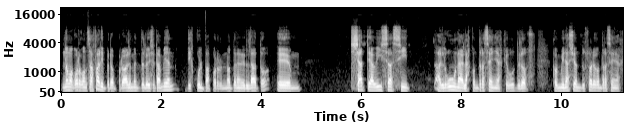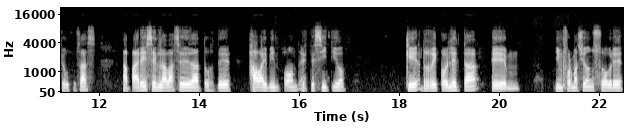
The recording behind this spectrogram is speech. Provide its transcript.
No me acuerdo con Safari, pero probablemente lo hice también. Disculpas por no tener el dato. Eh, ya te avisa si alguna de las contraseñas que de los combinación de usuario y contraseñas que vos usás, aparece en la base de datos de How I Been Pond, este sitio que recolecta eh, información sobre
